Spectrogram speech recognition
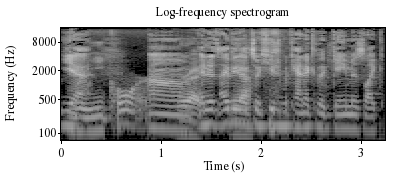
Yeah. Recore. Um, Right, And it's, I think yeah. that's a huge mechanic of the game is like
